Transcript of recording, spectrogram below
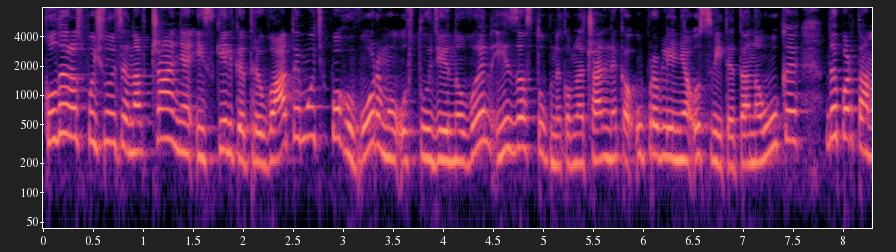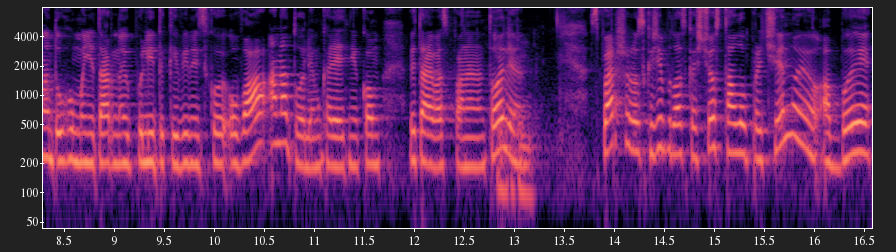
Коли розпочнуться навчання і скільки триватимуть, поговоримо у студії новин із заступником начальника управління освіти та науки департаменту гуманітарної політики Вінницької ОВА Анатолієм Калєтніком. Вітаю вас, пане Анатолію. Спершу розкажіть, будь ласка, що стало причиною, аби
